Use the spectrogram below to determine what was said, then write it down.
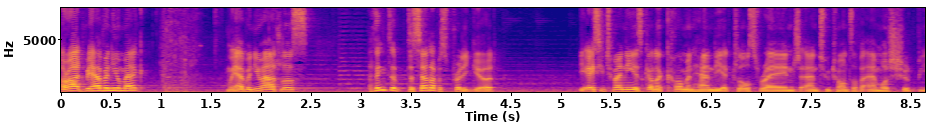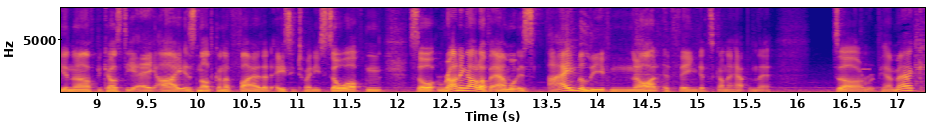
Alright, we have a new mech. We have a new Atlas. I think the, the setup is pretty good. The AC-20 is gonna come in handy at close range and 2 tons of ammo should be enough because the AI is not gonna fire that AC-20 so often. So running out of ammo is, I believe, not a thing that's gonna happen there. So, repair mech.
